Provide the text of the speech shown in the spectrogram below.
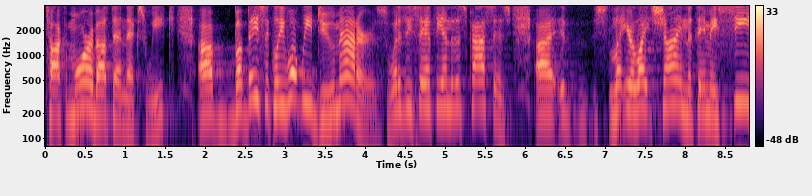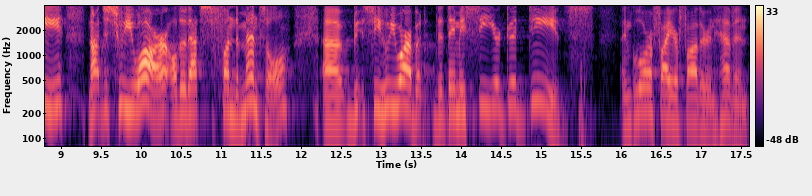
talk more about that next week. Uh, but basically, what we do matters. What does he say at the end of this passage? Uh, it, let your light shine that they may see not just who you are, although that's fundamental, uh, see who you are, but that they may see your good deeds and glorify your Father in heaven.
